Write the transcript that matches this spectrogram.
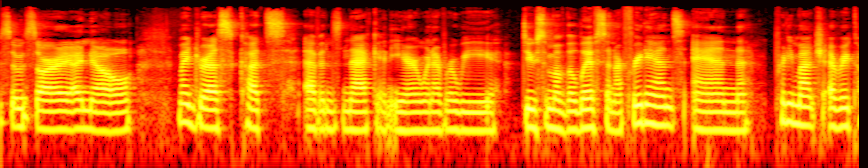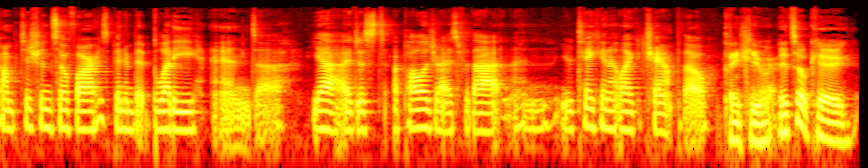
so sorry. I know. My dress cuts Evan's neck and ear whenever we do some of the lifts in our free dance, and pretty much every competition so far has been a bit bloody. And uh, yeah, I just apologize for that. And you're taking it like a champ, though. Thank you. It's okay.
